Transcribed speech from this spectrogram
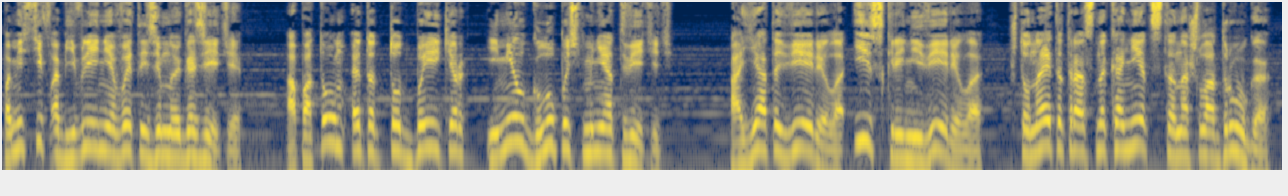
поместив объявление в этой земной газете. А потом этот тот Бейкер имел глупость мне ответить. А я-то верила, искренне верила, что на этот раз наконец-то нашла друга –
